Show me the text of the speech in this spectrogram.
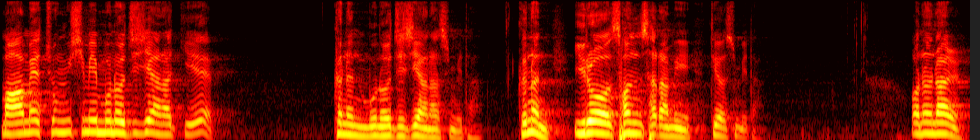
마음의 중심이 무너지지 않았기에 그는 무너지지 않았습니다. 그는 일어선 사람이 되었습니다. 어느 날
